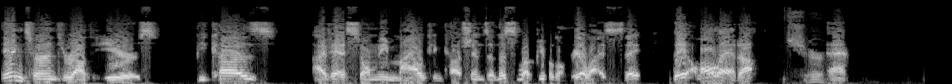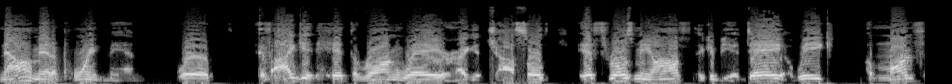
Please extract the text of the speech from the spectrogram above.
in turn, throughout the years, because I've had so many mild concussions, and this is what people don't realize, is they, they all add up. Sure. And now I'm at a point, man, where if I get hit the wrong way or I get jostled, it throws me off. It could be a day, a week, a month,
